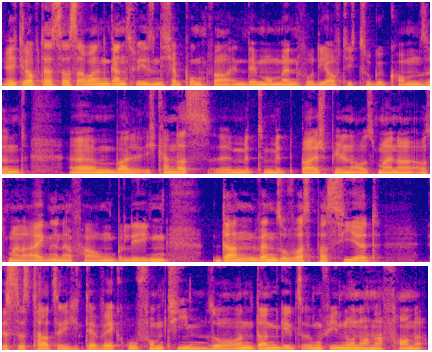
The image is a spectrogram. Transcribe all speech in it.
Ich glaube, dass das aber ein ganz wesentlicher Punkt war in dem Moment, wo die auf dich zugekommen sind, ähm, weil ich kann das äh, mit mit Beispielen aus meiner aus meiner eigenen Erfahrung belegen. Dann, wenn sowas passiert, ist es tatsächlich der Weckruf vom Team so und dann geht's irgendwie nur noch nach vorne.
